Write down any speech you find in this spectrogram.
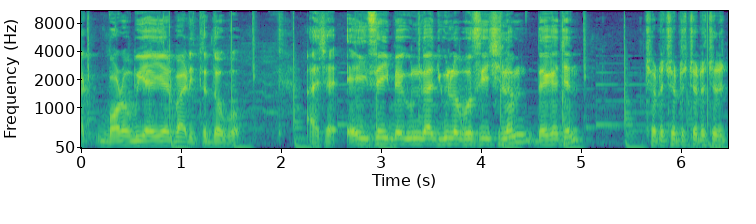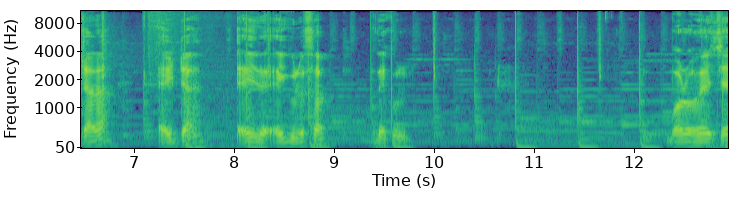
এক বড় বিআইয়ের বাড়িতে দেবো। আচ্ছা এই সেই বেগুন গাছগুলো বসিয়েছিলাম, দেখেছেন? ছোট ছোট ছোট ছোট চারা, এইটা, এই এইগুলো সব, দেখুন। বড় হয়েছে।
